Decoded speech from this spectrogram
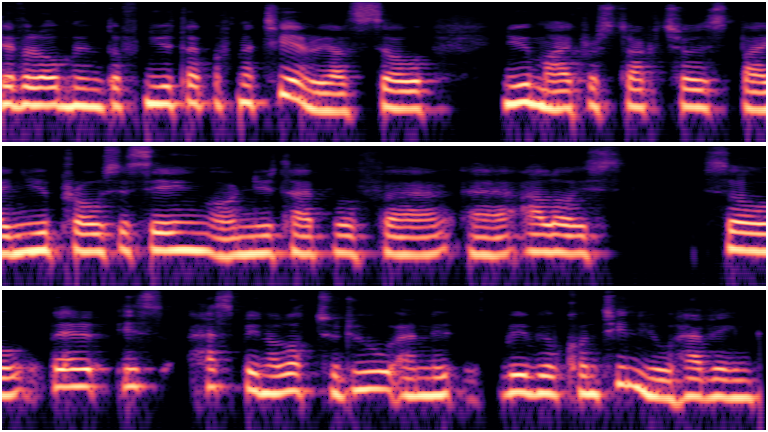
development of new type of materials. So new microstructures by new processing or new type of uh, uh, alloys so there is has been a lot to do, and we will continue having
